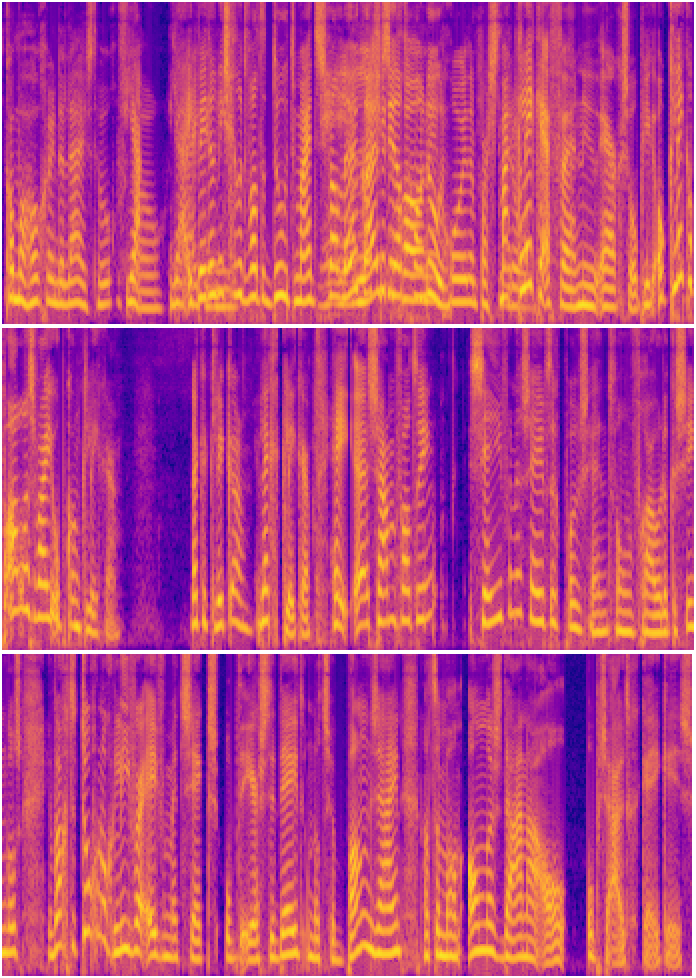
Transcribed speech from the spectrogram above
Komen we hoger in de lijst, hoor? Of ja, zo? ja, ik weet ook niet zo goed wat het doet, maar het is wel leuk als jullie dat gewoon doen. Gooi er een paar Maar klik even nu ergens op. Je, oh, klik op alles waar je op kan klikken. Lekker klikken. Lekker klikken. Hey, eh, samenvatting. 77% van vrouwelijke singles wachten toch nog liever even met seks op de eerste date, omdat ze bang zijn dat de man anders daarna al op ze uitgekeken is.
